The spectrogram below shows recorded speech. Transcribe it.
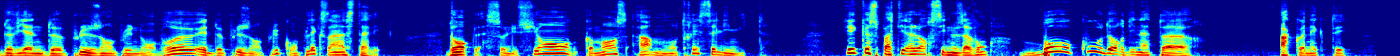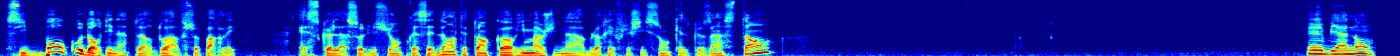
deviennent de plus en plus nombreux et de plus en plus complexes à installer. Donc la solution commence à montrer ses limites. Et que se passe-t-il alors si nous avons beaucoup d'ordinateurs à connecter, si beaucoup d'ordinateurs doivent se parler? Est-ce que la solution précédente est encore imaginable? Réfléchissons quelques instants. Eh bien non,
